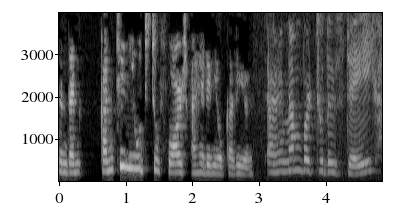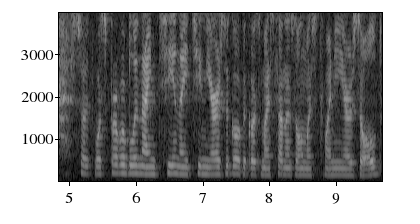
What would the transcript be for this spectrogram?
and then continued to forge ahead in your career? I remember to this day, so it was probably 19, 18 years ago because my son is almost 20 years old.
